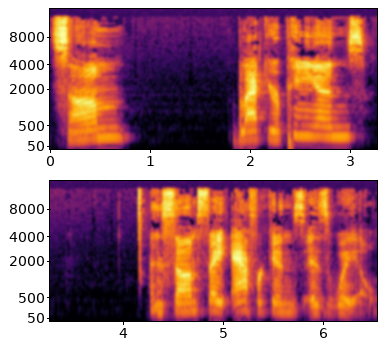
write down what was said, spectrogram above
some black Europeans and some say Africans as well.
